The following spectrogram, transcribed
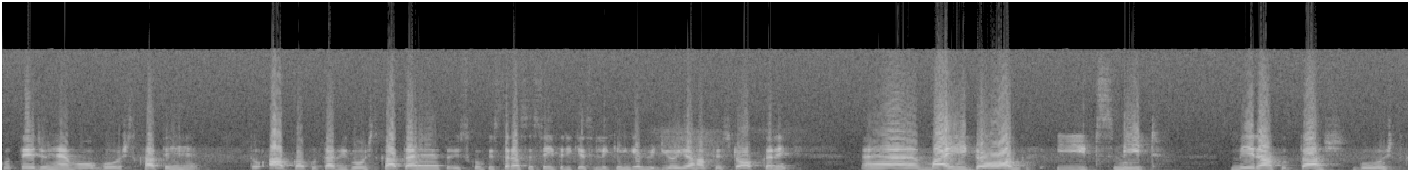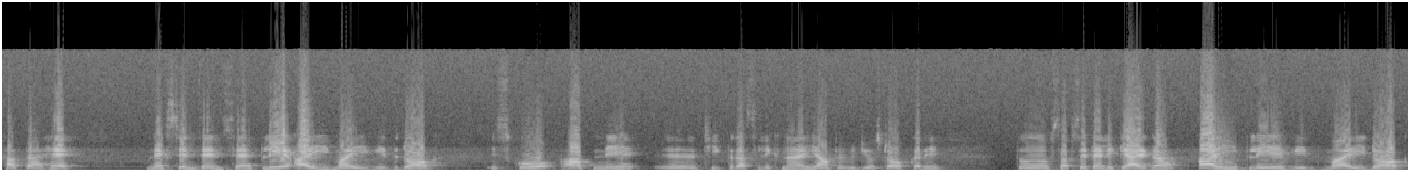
कुत्ते जो हैं, वो गोश्त खाते हैं। तो आपका कुत्ता भी गोश्त खाता है। तो इसको किस तरह से सही तरीके से लिखेंगे वीडियो यहाँ पे स्टॉप करें। माई डॉग ईट्स मीट मेरा कुत्ता गोश्त खाता है। नेक्स्ट सेंटेंस है play I my with dog इसको आपने ठीक तरह से लिखना है। यहाँ पे वीडियो स्टॉप करें। तो सबसे पहले क्या आएगा? I play with my dog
